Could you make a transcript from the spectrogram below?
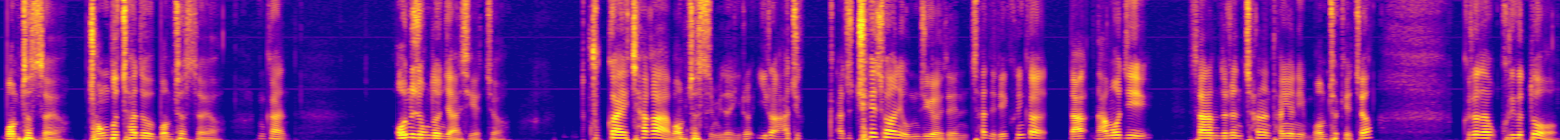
멈췄어요. 정부차도 멈췄어요. 그러니까 어느 정도인지 아시겠죠? 국가의 차가 멈췄습니다. 이런 이런 아주 아주 최소한의 움직여야 되는 차들이 그러니까 나, 나머지 사람들은 차는 당연히 멈췄겠죠. 그러다 그리고 또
